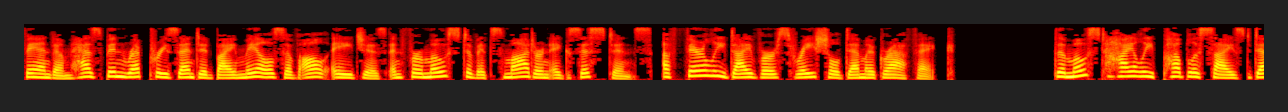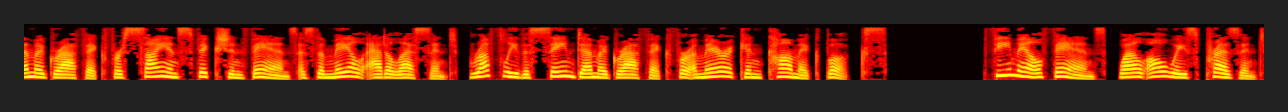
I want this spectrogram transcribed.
fandom has been represented by males of all ages and for most of its modern existence, a fairly diverse racial demographic. The most highly publicized demographic for science fiction fans is the male adolescent, roughly the same demographic for American comic books. Female fans, while always present,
